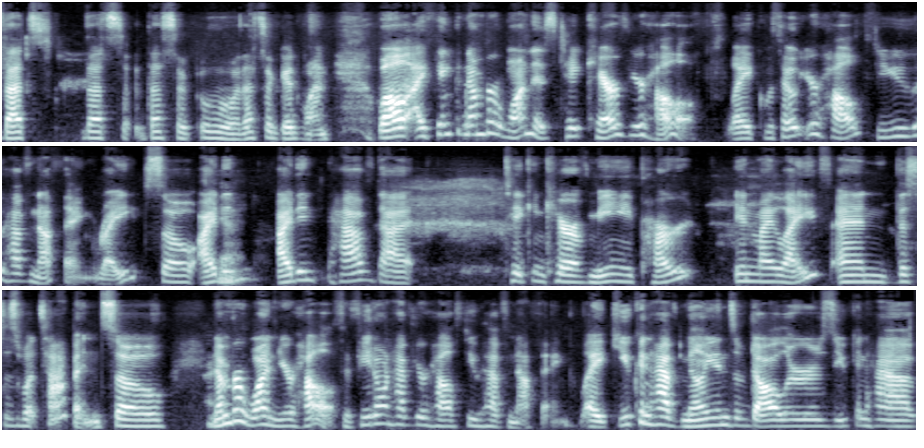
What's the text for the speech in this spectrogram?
That's that's that's a oh that's a good one. Well, I think number one is take care of your health. Like without your health, you have nothing, right? So I didn't I didn't have that taking care of me part in my life and this is what's happened. So number one, your health. If you don't have your health, you have nothing. Like you can have millions of dollars, you can have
